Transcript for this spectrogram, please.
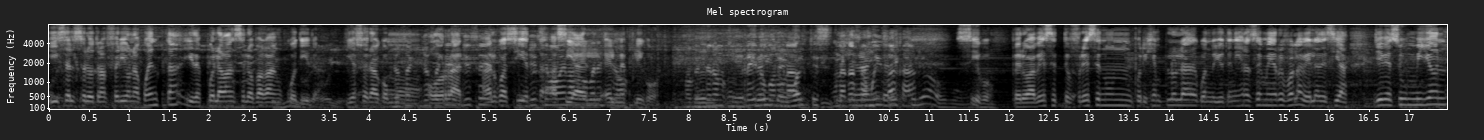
y él se lo transfería a una cuenta y después el avance lo pagaba en cuotitas. Y eso era como Yo sé- yo sé que ahorrar. Algo así está- hacía algo él, él me explicó. Ofrecieron un crédito con una, tasa muy baja. Sí, po, pero a veces te ofrecen un, por ejemplo, la, cuando yo tenía el CMR Falabella decía, llévese un millón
